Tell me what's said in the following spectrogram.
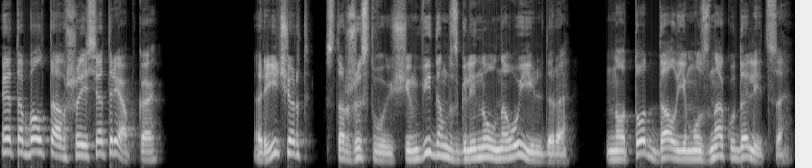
эта болтавшаяся тряпка». Ричард с торжествующим видом взглянул на Уильдера, но тот дал ему знак удалиться.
